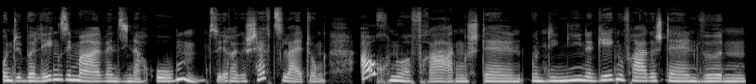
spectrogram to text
Und überlegen Sie mal, wenn Sie nach oben zu Ihrer Geschäftsleitung auch nur Fragen stellen und die nie eine Gegenfrage stellen würden,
